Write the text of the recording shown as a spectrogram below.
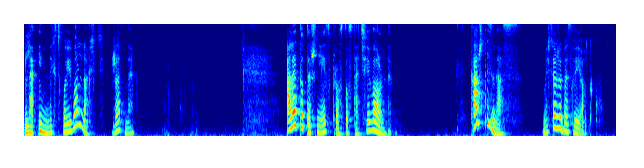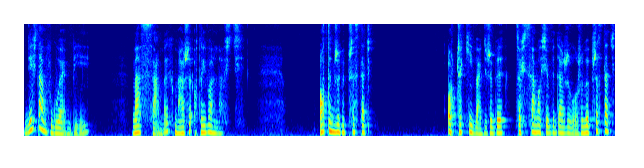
dla innych z Twojej wolności? Żadne. Ale to też nie jest prosto stać się wolnym. Każdy z nas, myślę, że bez wyjątku, gdzieś tam w głębi nas samych marzy o tej wolności. O tym, żeby przestać oczekiwać, żeby coś samo się wydarzyło, żeby przestać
